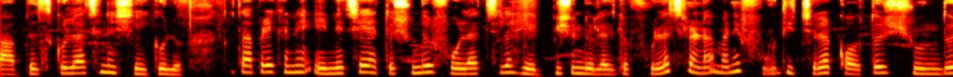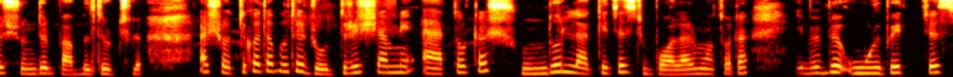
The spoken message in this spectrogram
বাবলসগুলো আছে না সেইগুলো। তো তারপরে এখানে এনেছে, এত সুন্দর ফোলাচ্ছিলো হেভি সুন্দর লাগছিল। ফোলাচ্ছিল না মানে ফু দিচ্ছিল আর কত সুন্দর সুন্দর বাবলস উঠছিলো। আর সত্যি কথা বলতে রৌদ্রের সামনে এতটা সুন্দর লাগে জাস্ট বলার মতো না এভাবে উড়বে জাস্ট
